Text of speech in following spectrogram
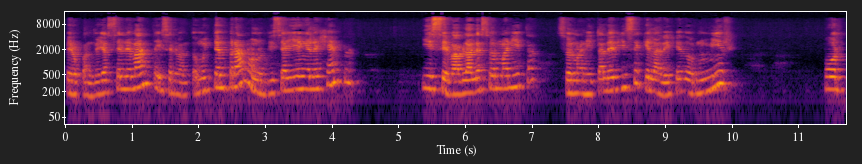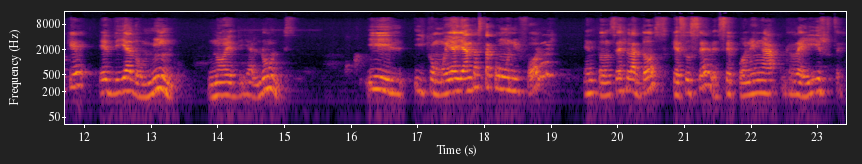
Pero cuando ella se levanta y se levantó muy temprano, nos dice ahí en el ejemplo, y se va a hablarle a su hermanita. Su hermanita le dice que la deje dormir porque es día domingo, no es día lunes. Y, como ella ya anda hasta con uniforme, entonces las dos, ¿qué sucede? Se ponen a reírse.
